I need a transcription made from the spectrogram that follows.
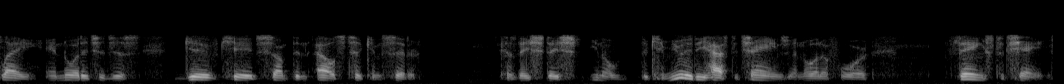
play in order to just give kids something else to consider because they they you know the community has to change in order for things to change.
